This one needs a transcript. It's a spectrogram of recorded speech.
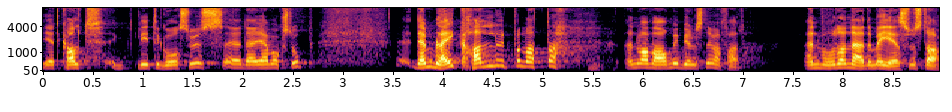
I et kaldt, lite gårdshus eh, der jeg vokste opp. Den ble kald utpå natta. Den var varm i begynnelsen, i hvert fall. Men hvordan er det med Jesus, da?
